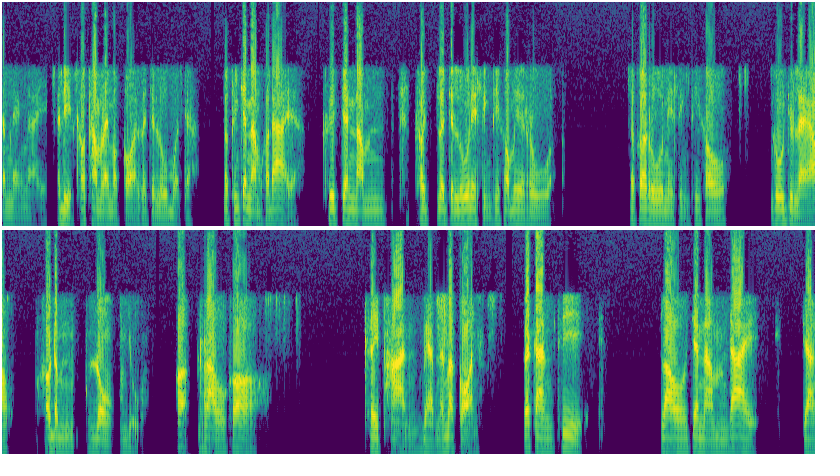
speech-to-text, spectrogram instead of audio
ตำแหน่งไหน อดีตเขาทำอะไรมาก่อน เราจะรู้หมดจ้ะเราถึงจะนำเขาได้อะ คือจะนำเขาเราจะรู้ในสิ่งที่เขาไม่รู้อะแล้วก็รู้ในสิ่งที่เขารู้อยู่แล้ว เขาดำลงอยู่ เพราะเราก็เคยผ่านแบบนั้นมาก่อน และการที่เราจะนำได้อย่าง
